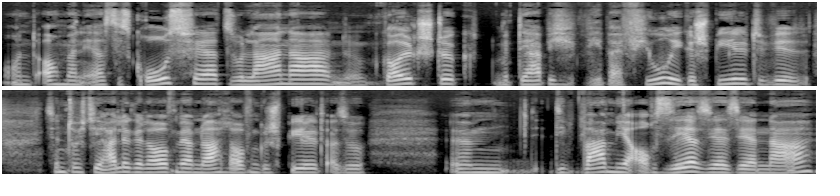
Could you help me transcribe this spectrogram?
und auch mein erstes Großpferd, Solana, Goldstück, mit der habe ich wie bei Fury gespielt. Wir sind durch die Halle gelaufen, wir haben Nachlaufen gespielt. Also ähm, die war mir auch sehr, sehr, sehr nah.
